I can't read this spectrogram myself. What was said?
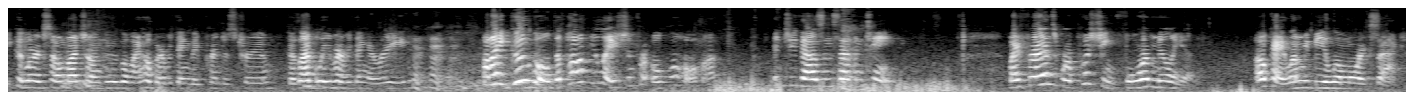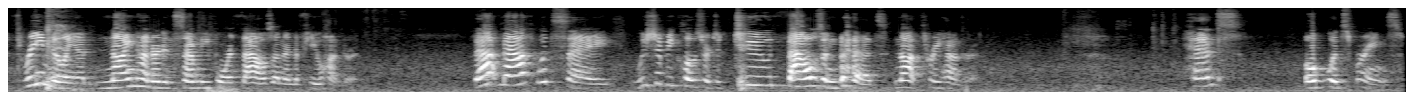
You can learn so much on Google. I hope everything they print is true, because I believe everything I read. But I Googled the population for Oklahoma in 2017. My friends were pushing 4 million. Okay, let me be a little more exact. 3,974,000 and a few hundred. That math would say we should be closer to 2,000 beds, not 300. Hence, Oakwood Springs.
